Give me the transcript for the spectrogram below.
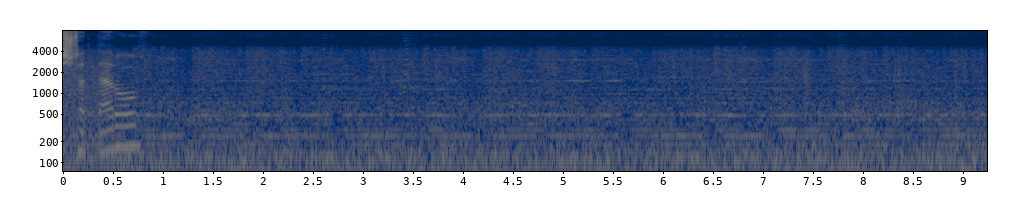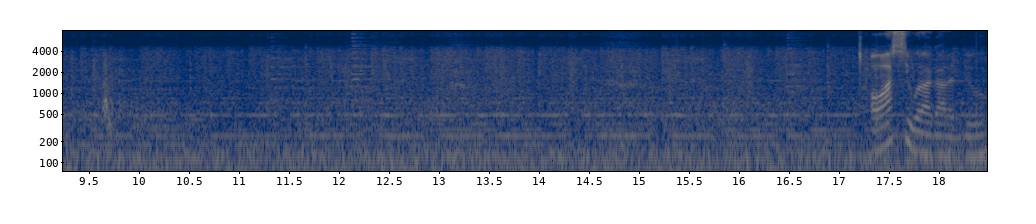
Shut that off. Oh, I see what I gotta do.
